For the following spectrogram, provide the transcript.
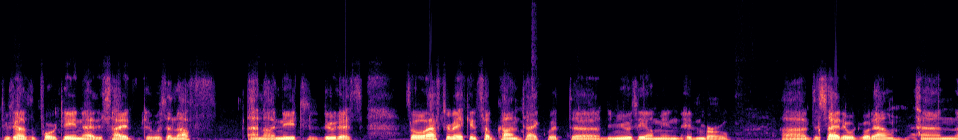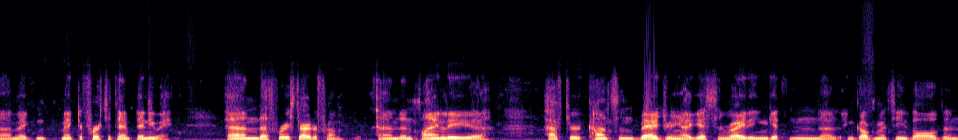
2014, I decided it was enough and I needed to do this. So after making some contact with uh, the museum in Edinburgh, uh, decided I would go down and uh, make make the first attempt anyway, and that's where I started from. And then finally, uh, after constant badgering, I guess, in writing, getting uh, governments involved and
